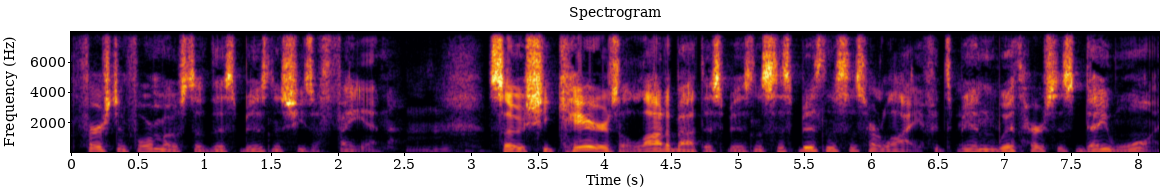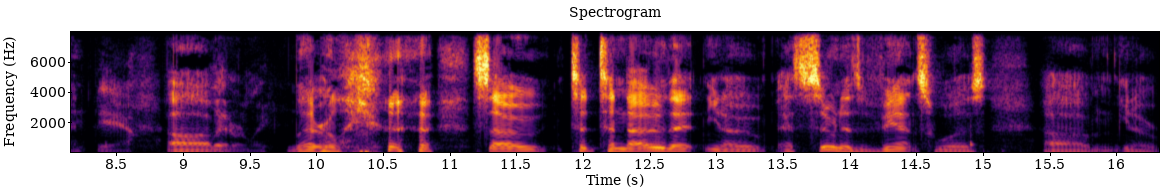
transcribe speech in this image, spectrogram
first and foremost of this business, she's a fan. So she cares a lot about this business. This business is her life. It's been with her since day one Yeah, Um, literally. literally. so to to know that you know as soon as Vince was um, you know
